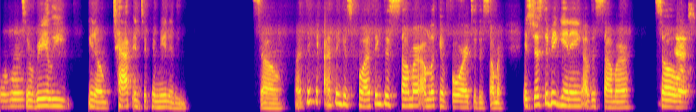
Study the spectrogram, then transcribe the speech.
mm-hmm. to really, you know, tap into community so I think I think it's cool. I think this summer I'm looking forward to the summer. It's just the beginning of the summer. So yes.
